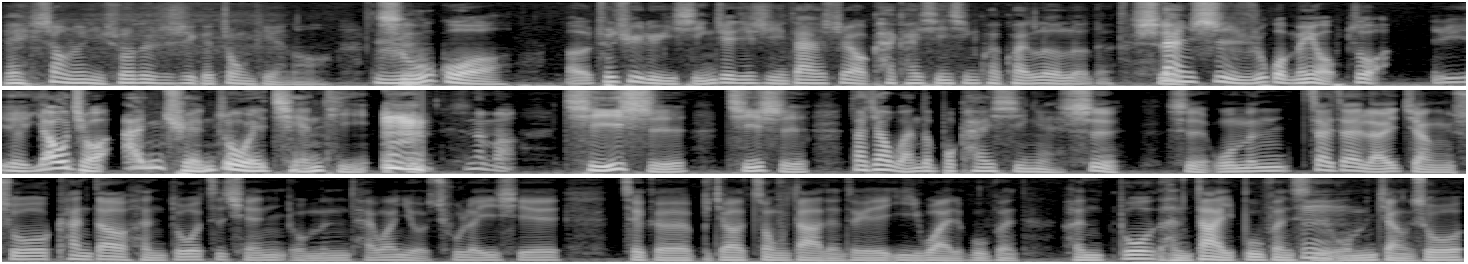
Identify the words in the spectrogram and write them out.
哎，上伦，你说的这是一个重点哦。如果呃出去旅行这件事情，大家是要开开心心、快快乐乐的，是。但是如果没有做。要求安全作为前提，那么 其实其实大家玩的不开心哎，是是。我们再再来讲说，看到很多之前我们台湾有出了一些这个比较重大的这些意外的部分，很多很大一部分是我们讲说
